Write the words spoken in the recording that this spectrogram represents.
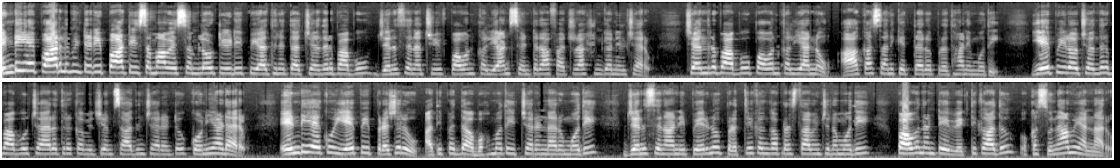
ఎన్డీఏ పార్లమెంటరీ పార్టీ సమావేశంలో టీడీపీ అధినేత Chandrababu Janasena chief Pawan Kalyan centre of అట్రాక్షన్గా నిలిచారు. చంద్రబాబు పవన్ కళ్యాణ్ను ఆకాశానికెత్తారు ప్రధాని మోదీ. ఏపీలో చంద్రబాబు చారిత్రక విజయం సాధించారంటూ కొనియాడారు. ఎన్డీఏకు ఏపీ ప్రజలు అతిపెద్ద బహుమతి ఇచ్చారన్నారు మోదీ. జనసేనాని పేరును ప్రత్యేకంగా ప్రస్తావించిన మోదీ పవన్ అంటే వ్యక్తి కాదు ఒక సునామీ అన్నారు.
